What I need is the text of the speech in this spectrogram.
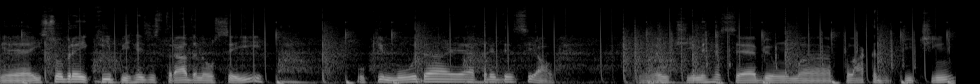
É, e sobre a equipe registrada na UCI, o que muda é a credencial. É, o time recebe uma placa de TIM,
